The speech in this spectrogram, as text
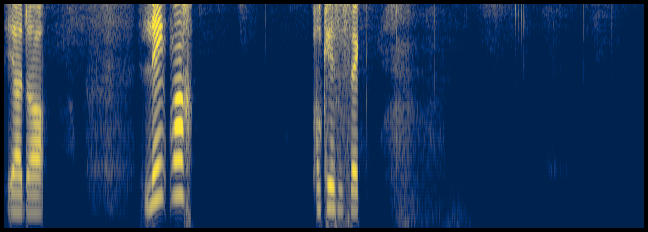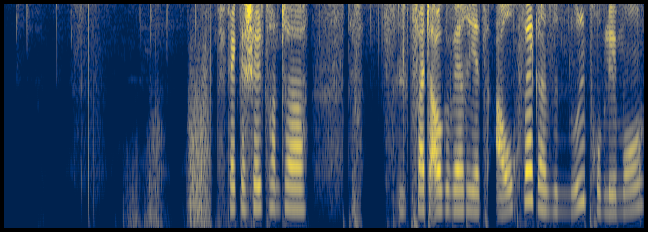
Ja, da. Link mach. Okay, es ist weg. Perfekter Schildkonter. Zweite Auge wäre jetzt auch weg, also null Problemo.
